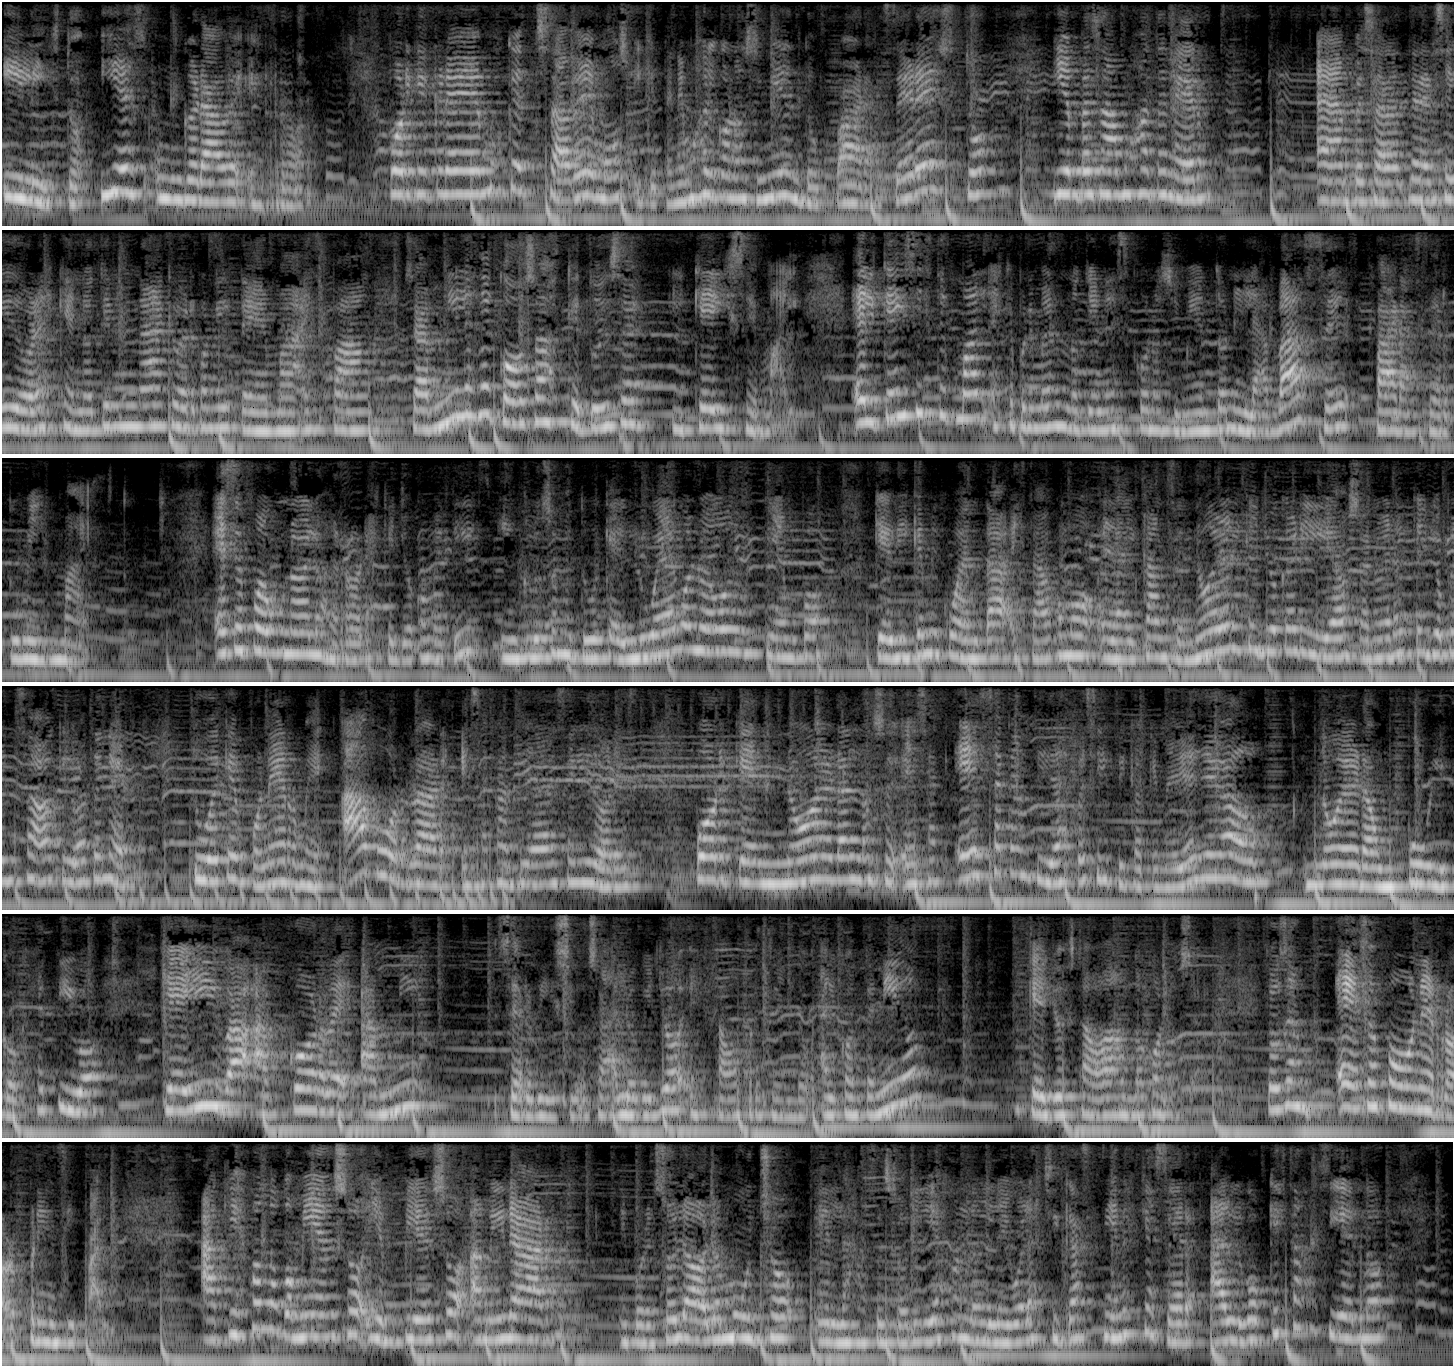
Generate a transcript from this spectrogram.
y listo. Y es un grave error porque creemos que sabemos y que tenemos el conocimiento para hacer esto y empezamos a tener a empezar a tener seguidores que no tienen nada que ver con el tema, spam, o sea, miles de cosas que tú dices, ¿y qué hice mal? El que hiciste mal es que primero no tienes conocimiento ni la base para hacer tú misma ese fue uno de los errores que yo cometí. Incluso me tuve que luego, luego de un tiempo que vi que mi cuenta estaba como el alcance no era el que yo quería, o sea, no era el que yo pensaba que iba a tener, tuve que ponerme a borrar esa cantidad de seguidores porque no eran los, esa, esa cantidad específica que me había llegado no era un público objetivo que iba acorde a mi servicio, o sea, a lo que yo estaba ofreciendo, al contenido que yo estaba dando a conocer. Entonces, eso fue un error principal. Aquí es cuando comienzo y empiezo a mirar, y por eso lo hablo mucho en las asesorías, cuando le digo a las chicas, tienes que hacer algo, ¿qué estás haciendo?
